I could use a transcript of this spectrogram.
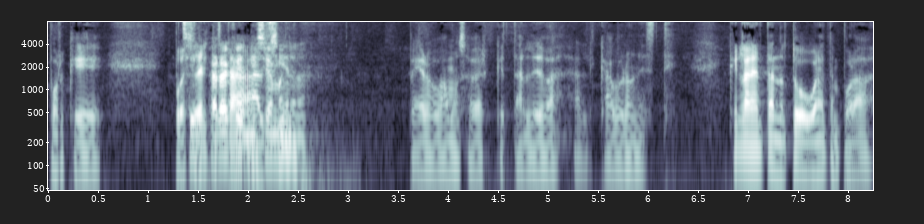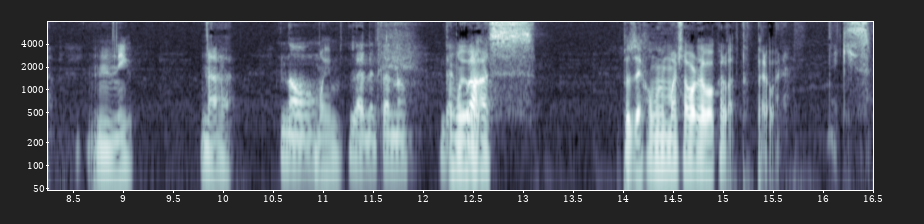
porque pues el, que está al 100. Mañana. Pero vamos a ver qué tal le va al cabrón este que la neta no tuvo buena temporada. Ni nada. No, muy, la neta no. muy bajas. Pues dejó muy mal sabor de boca el vato, pero bueno. X.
